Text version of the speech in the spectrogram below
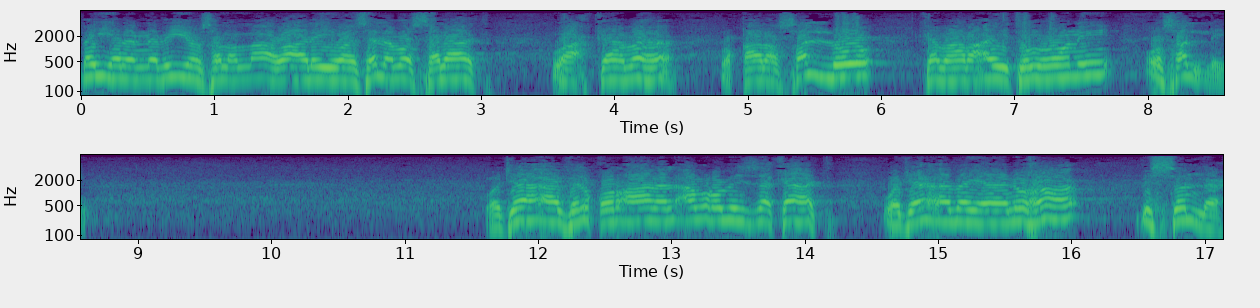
بين النبي صلى الله عليه وسلم الصلاة وأحكامها وقال صلوا كما رأيتموني أصلي. وجاء في القرآن الأمر بالزكاة وجاء بيانها بالسنة.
